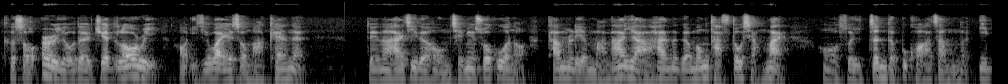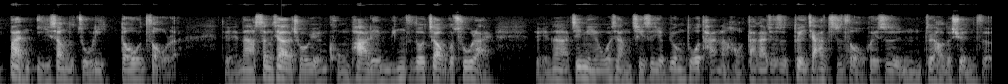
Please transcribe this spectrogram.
可守二游的 Jed Lowry 哦，以及外野手 Mark Cannon。对，那还记得我们前面说过呢，他们连马纳亚和那个 Montas 都想卖哦，所以真的不夸张呢，一半以上的主力都走了。对，那剩下的球员恐怕连名字都叫不出来。对，那今年我想其实也不用多谈了哈，大概就是对家直走会是嗯最好的选择。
